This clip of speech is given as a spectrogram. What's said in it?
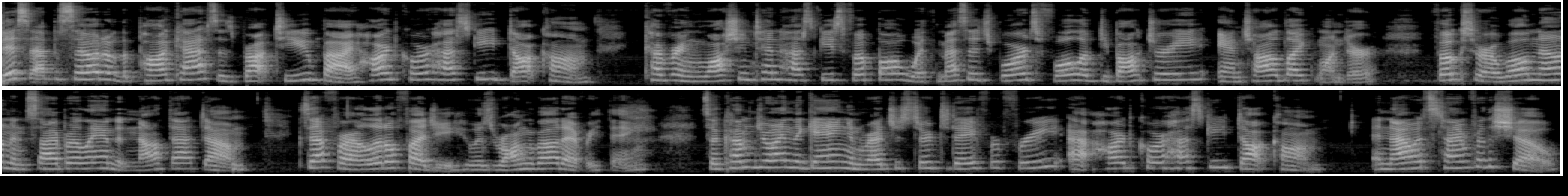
This episode of the podcast is brought to you by HardcoreHusky.com, covering Washington Huskies football with message boards full of debauchery and childlike wonder. Folks who are well known in cyberland and not that dumb, except for our little Fudgy, who is wrong about everything. So come join the gang and register today for free at HardcoreHusky.com. And now it's time for the show.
